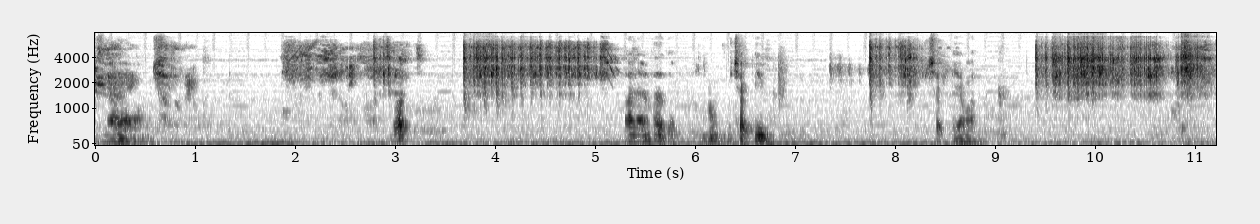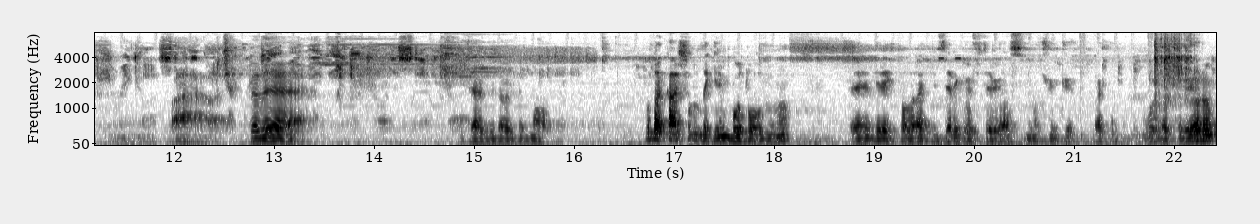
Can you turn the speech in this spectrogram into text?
Biz ne aramamış. What? Ha nerede adam? Ha, bıçaklayayım mı? Bıçaklayamadım. Vay bıçakladı. Güzel bir öldürme oldu. Bu da karşımızdakinin bot olduğunu e, direkt olarak bizlere gösteriyor aslında. Çünkü bakın burada duruyorum.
